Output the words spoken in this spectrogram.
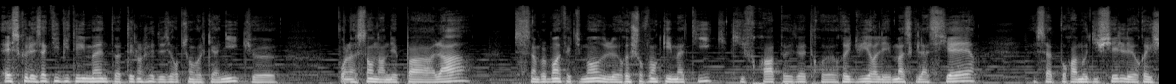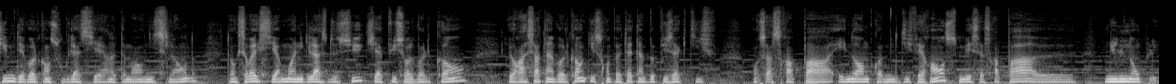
Est-ce que les activités humaines peuvent déclencher des éruptions volcaniques? Euh, Pour l'instant, on n'en est pas là. Simplement effectivement le réchauffement climatique qui fera peut-être réduire les masses glaciaires. Ça pourra modifier le régime des volcans sous-glaciaires, notamment en Islande. Donc c'est vrai que s'il y a moins de glace dessus, qui appuie sur le volcan, il y aura certains volcans qui seront peut-être un peu plus actifs. Bon, ça ne sera pas énorme comme différence, mais ça ne sera pas euh, nul non plus.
